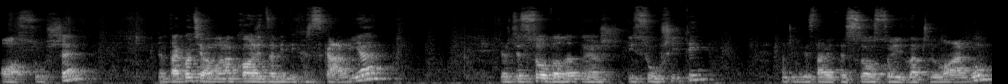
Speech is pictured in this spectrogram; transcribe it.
osuše. Jer tako će vam ona kožica biti hrskavija. Jer će so dodatno još i sušiti. Znači gde stavite so, so izvlači vlagu.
